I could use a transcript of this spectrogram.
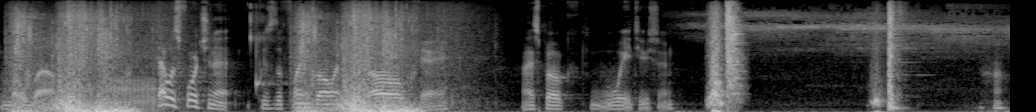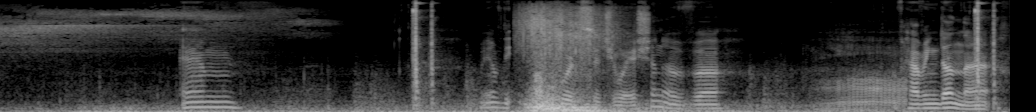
Mobile. That was fortunate, because the flames all went... okay. I spoke way too soon. Uh-huh. Um... We have the awkward situation of, uh, of having done that.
